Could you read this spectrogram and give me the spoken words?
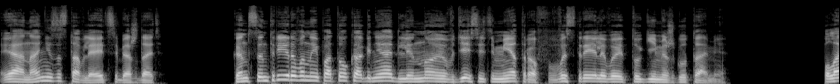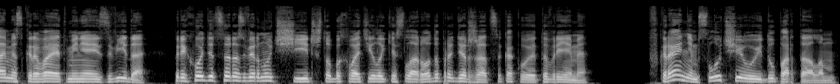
и она не заставляет себя ждать. Концентрированный поток огня длиною в 10 метров выстреливает тугими жгутами. Пламя скрывает меня из вида, приходится развернуть щит, чтобы хватило кислорода продержаться какое-то время. В крайнем случае уйду порталом,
